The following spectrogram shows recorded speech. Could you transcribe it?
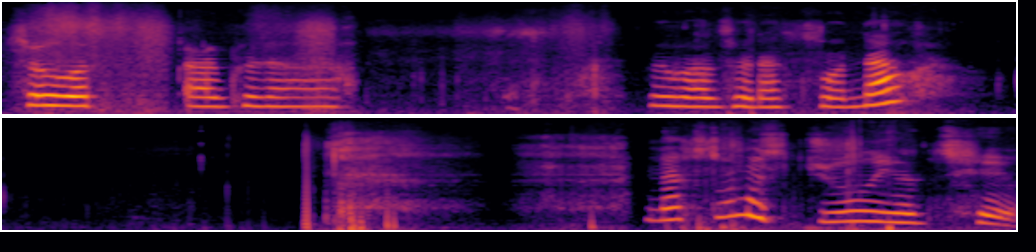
So I'm to move on to the next one now. Next one is Julian too.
